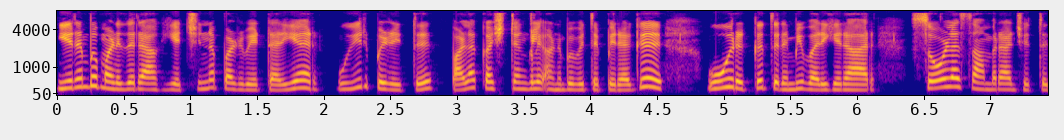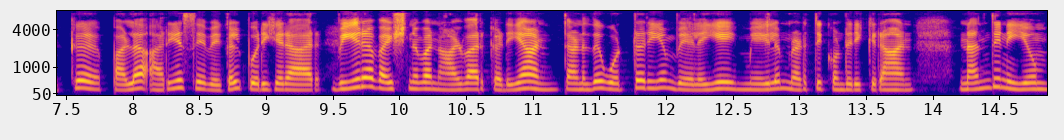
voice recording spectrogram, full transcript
இரும்பு மனிதராகிய சின்ன பழுவேட்டரையர் உயிர் பிழைத்து பல கஷ்டங்களை அனுபவித்த பிறகு ஊருக்கு திரும்பி வருகிறார். சோழ சாம்ராஜ்யத்துக்கு பல அரிய சேவைகள் புரிகிறார். வீர வைஷ்ணவன் ஆழ்வார்க்கடியான் தனது ஒற்றறியும் வேலையை மேலும் நடத்தி கொண்டிருக்கிறான். நந்தினியும்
